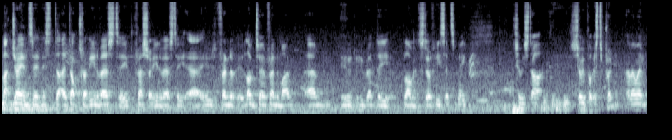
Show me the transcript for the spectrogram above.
Matt Jones, uh, this a doctor at the university, professor at the university, uh, who's a friend of, a long-term friend of mine, um, who, who read the blog and stuff, he said to me, shall we start, shall we put this to print? And I went,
